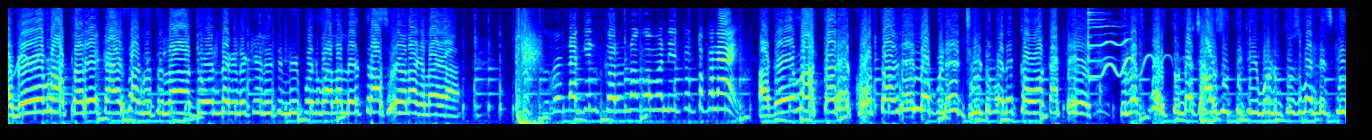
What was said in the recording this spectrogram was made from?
अगे म्हातारे काय सांगू तुला? दोन लग्न केले ती मी पण मला लय त्रास व्हायला लागला या लगीन करू नको म्हणे तू का नाही अगे म्हातारे खोतारडे लबडे झूट म्हणे कवा काटे. तुलाच परतुंडाची हाऊस होती की म्हणून तूच म्हणलीस की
